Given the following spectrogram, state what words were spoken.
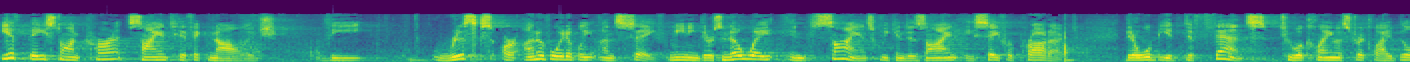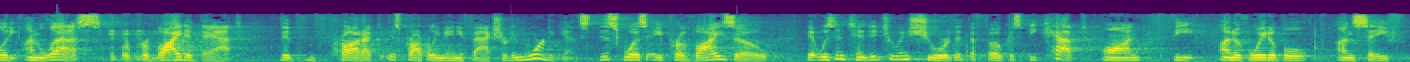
if based on current scientific knowledge, the risks are unavoidably unsafe, meaning there's no way in science we can design a safer product, there will be a defense to a claim of strict liability unless or provided that the product is properly manufactured and warned against. This was a proviso that was intended to ensure that the focus be kept on the unavoidable, unsafe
